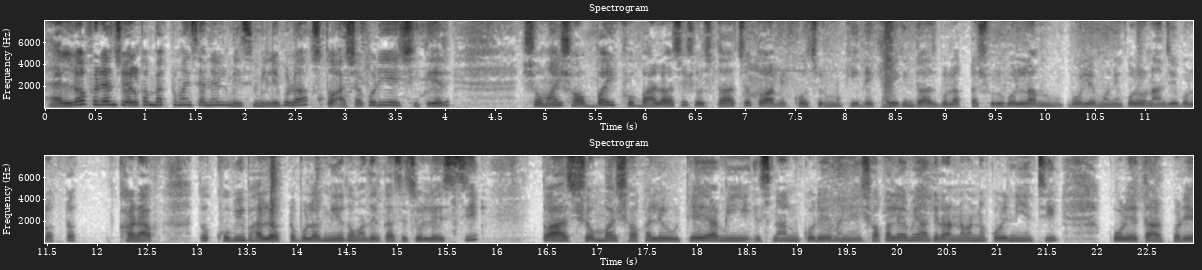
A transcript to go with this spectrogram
Hello friends welcome back to my channel miss Mili blogs তো আশা করি এই শীতের সময় সবাই খুব ভালো আছে, সুস্থ আছে। তো আমি কচুর কচুরমুখী দেখিয়ে কিন্তু আজ ব্লগটা শুরু করলাম বলে মনে করো না যে ব্লগটা খারাপ। তো খুবই ভালো একটা ব্লগ নিয়ে তোমাদের কাছে চলে এসেছি। তো আজ সোমবার সকালে উঠে আমি স্নান করে মানে সকালে আমি আগে রান্না বান্না করে নিয়েছি। করে তারপরে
